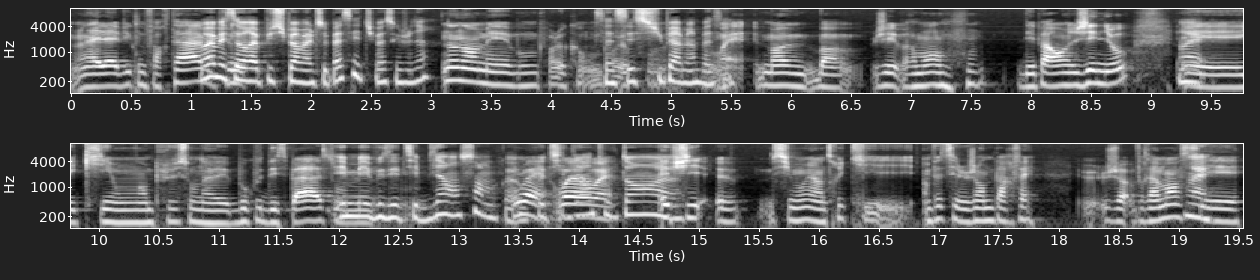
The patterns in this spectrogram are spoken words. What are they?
on avait la vie confortable. ouais, mais ça on- aurait pu super mal se passer, tu vois ce que je veux dire? Non, non, mais bon, pour le coup. Ça s'est super bien passé. Ouais, moi, bon, j'ai vraiment des parents géniaux et qui ont en plus, on avait beaucoup d'espace. On- mais vous étiez bien ensemble, quoi, Ouais, au quotidien, ouais, tout le temps. Et euh. puis, euh, Simon, il y a un truc qui. En fait, c'est le genre parfait. Euh, Genre, vraiment, c'est.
